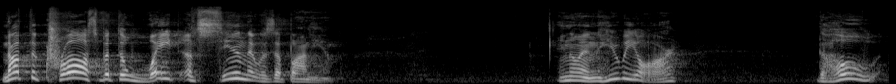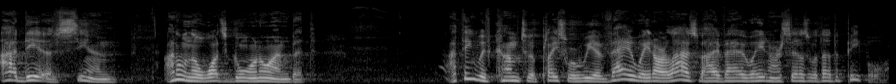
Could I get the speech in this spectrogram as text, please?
not the cross, but the weight of sin that was upon him. You know, and here we are. The whole idea of sin, I don't know what's going on, but I think we've come to a place where we evaluate our lives by evaluating ourselves with other people.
